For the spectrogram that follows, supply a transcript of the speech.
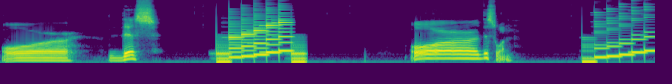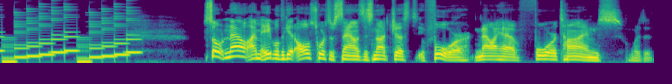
Or this. Or this one. So now I'm able to get all sorts of sounds. It's not just four. Now I have four times, what is it,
